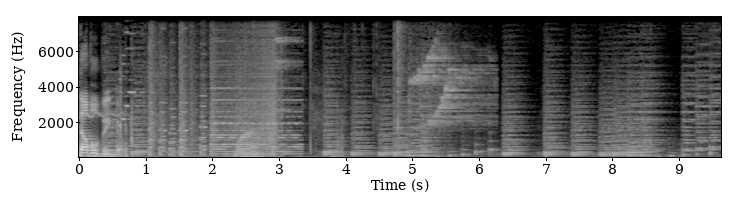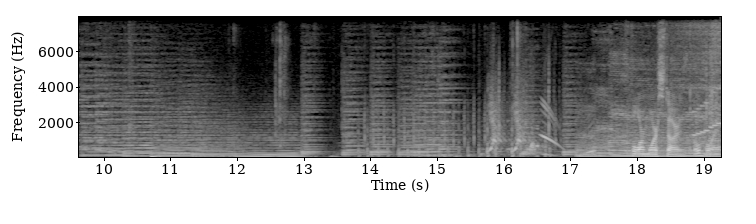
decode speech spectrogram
Double bingo. More stars. Oh boy.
